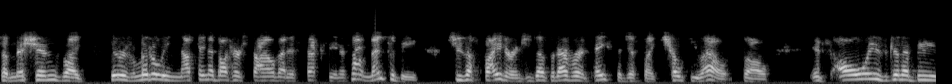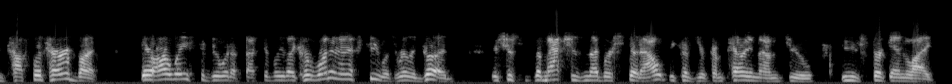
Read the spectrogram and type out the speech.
submissions. Like there is literally nothing about her style that is sexy and it's not meant to be. She's a fighter and she does whatever it takes to just like choke you out. So it's always going to be tough with her, but there are ways to do it effectively. Like her run in NXT was really good. It's just the matches never stood out because you're comparing them to these freaking like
